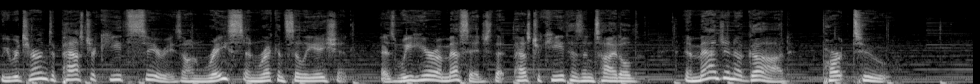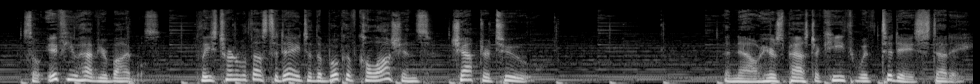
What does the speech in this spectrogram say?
we return to Pastor Keith's series on race and reconciliation as we hear a message that Pastor Keith has entitled Imagine a God, Part 2. So if you have your Bibles, please turn with us today to the book of Colossians, chapter 2. And now here's Pastor Keith with today's study.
